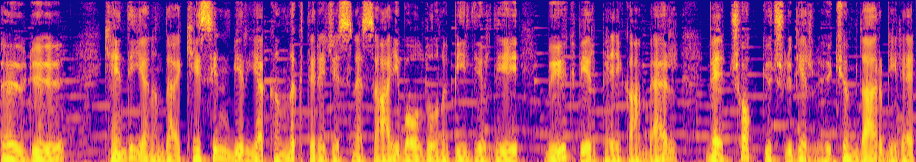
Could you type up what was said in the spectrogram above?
övdüğü, kendi yanında kesin bir yakınlık derecesine sahip olduğunu bildirdiği büyük bir peygamber ve çok güçlü bir hükümdar bile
